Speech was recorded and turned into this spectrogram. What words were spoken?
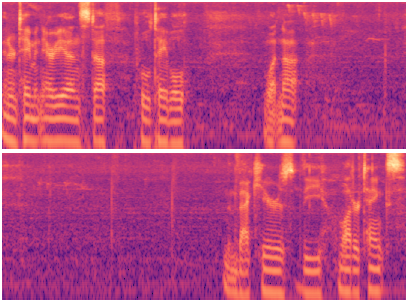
Entertainment area and stuff, pool table, whatnot. And then back here is the water tanks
